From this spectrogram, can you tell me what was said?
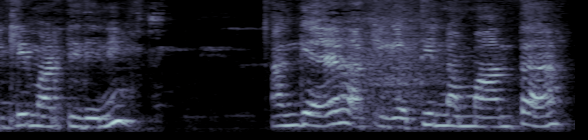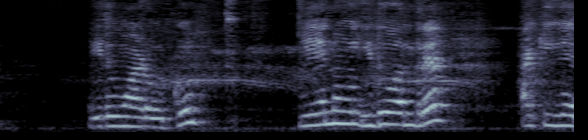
ಇಡ್ಲಿ ಮಾಡ್ತಿದ್ದೀನಿ ಹಂಗೆ ಅಕ್ಕಿಗೆ ತಿನ್ನಮ್ಮ ಅಂತ ಇದು ಮಾಡಬೇಕು. ಏನು ಇದು ಅಂದರೆ ಆಕೆಗೆ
